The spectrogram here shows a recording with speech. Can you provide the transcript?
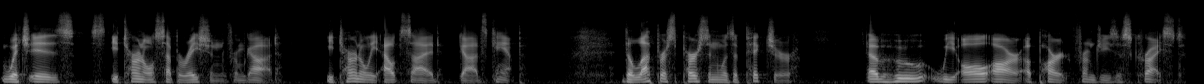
which is eternal separation from God, eternally outside God's camp. The leprous person was a picture of who we all are apart from Jesus Christ.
